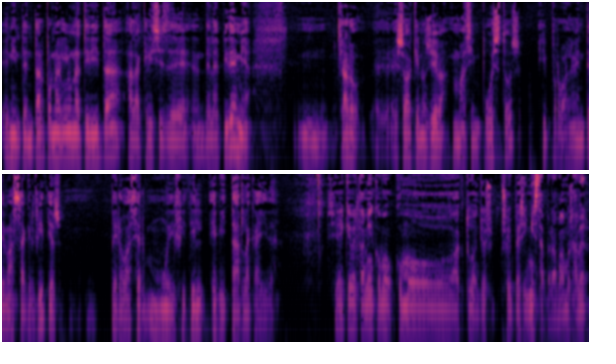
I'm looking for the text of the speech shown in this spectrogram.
en intentar ponerle una tirita a la crisis de, de la epidemia. Mm, claro, ¿eso a qué nos lleva? Más impuestos y probablemente más sacrificios, pero va a ser muy difícil evitar la caída. Sí, hay que ver también cómo, cómo actúan. Yo soy pesimista, pero vamos a ver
